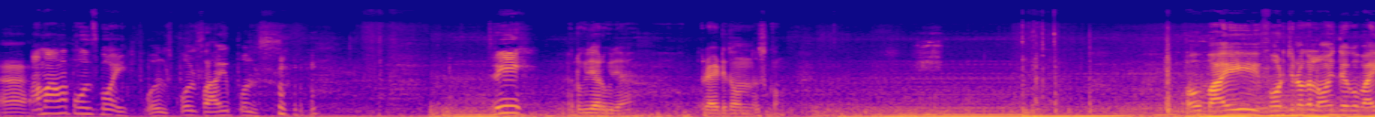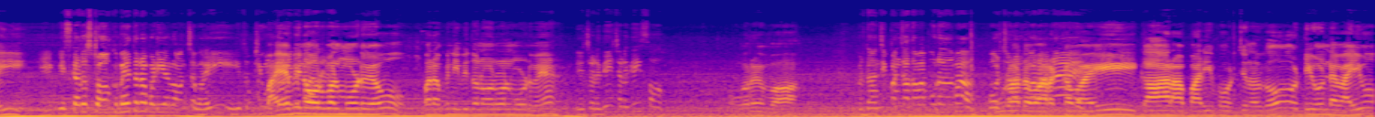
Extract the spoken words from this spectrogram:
हाँ। I'm a, I'm a pulse boy. Pulse pulse आ गई pulse. Three. रुक जा रुक जा। रेडी तो उसको ओ भाई फॉर्च्यूनर का लॉन्च देखो भाई। इसका तो स्टॉक में इतना बढ़िया लॉन्च है भाई। ये तो भाई अभी नॉर्मल मोड में है वो पर अपनी भी तो नॉर्मल मोड में है। ये चढ़ गई चढ़ गई सौ। अरे वाह। प्रधान जी पंजा दबा पूरा दबा। पूरा दबा रखा भाई कार रही फॉर्च्यूनर को। ट्यून्ड है भाई वो।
